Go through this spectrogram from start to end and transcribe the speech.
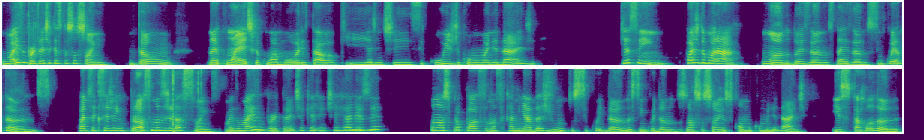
o mais importante é que as pessoas sonhem. Então, né, com ética, com amor e tal, que a gente se cuide como humanidade, que assim, pode demorar um ano, dois anos, dez anos, cinquenta anos, pode ser que seja em próximas gerações, mas o mais importante é que a gente realize o nosso propósito, a nossa caminhada juntos, se cuidando, assim, cuidando dos nossos sonhos como comunidade. Isso está rolando.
